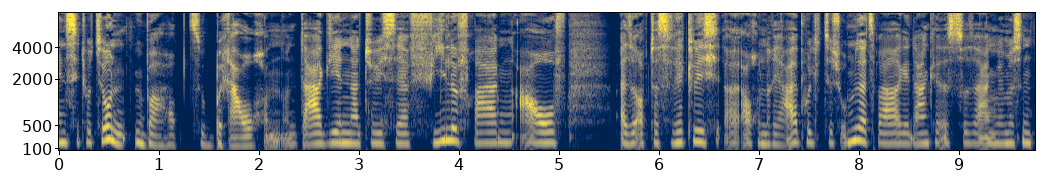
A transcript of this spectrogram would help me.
Institutionen überhaupt zu brauchen. Und da gehen natürlich sehr viele Fragen auf. Also ob das wirklich äh, auch ein realpolitisch umsetzbarer Gedanke ist, zu sagen, wir müssen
